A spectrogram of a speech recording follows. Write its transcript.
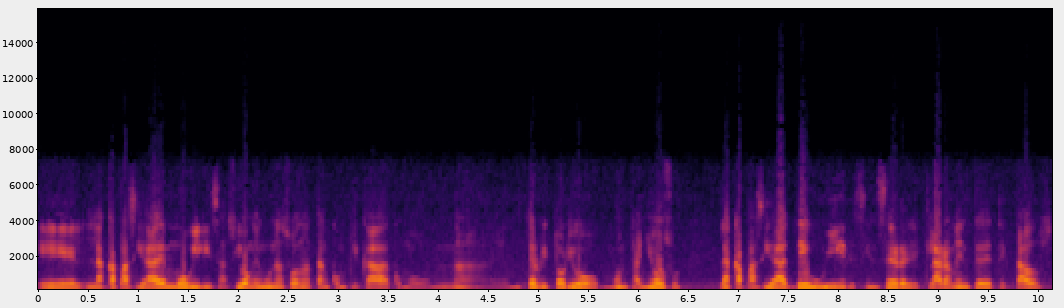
eh, la capacidad de movilización en una zona tan complicada como un territorio montañoso, la capacidad de huir sin ser claramente detectados,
